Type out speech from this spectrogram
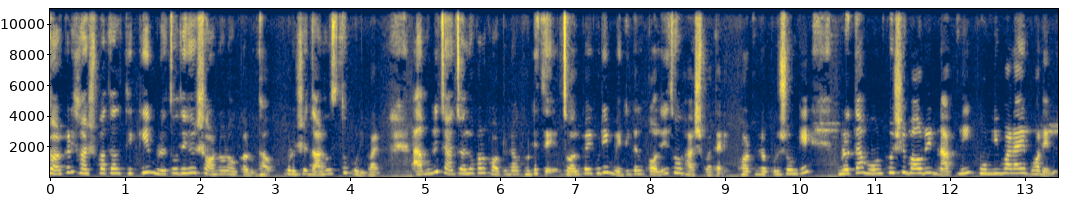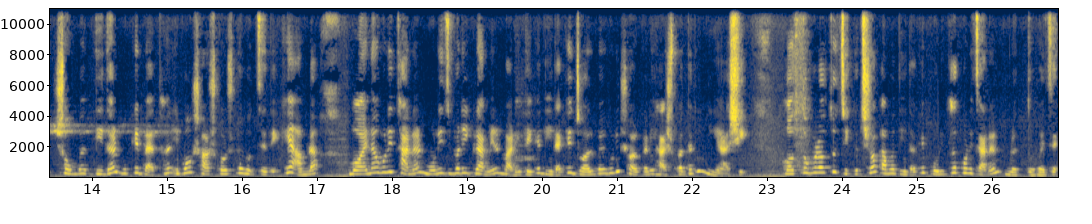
সরকারি হাসপাতাল থেকে মৃতদেহের স্বর্ণলঙ্কার উধাও পুলিশের দ্বারস্থ পরিবার। এমনই চাঞ্চল্যকর ঘটনা ঘটেছে জলপাইগুড়ি মেডিকেল কলেজ ও হাসপাতালে। ঘটনা প্রসঙ্গে মৃতা মোহন খুশি বাউরির নাতনি পূর্ণিমা রায় বলেন, সোমবার দিদার বুকে ব্যথা এবং শ্বাসকষ্ট হচ্ছে দেখে আমরা ময়নাগুড়ি থানার মরিচবাড়ি গ্রামের বাড়ি থেকে দিদাকে জলপাইগুড়ি সরকারি হাসপাতালে নিয়ে আসি। কর্তব্যরত চিকিৎসক আমার দিদাকে পরীক্ষা করে জানান মৃত্যু হয়েছে।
